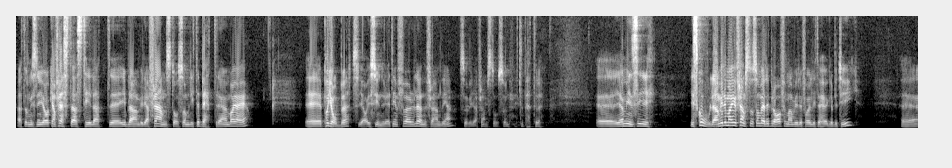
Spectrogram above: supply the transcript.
att åtminstone jag kan frestas till att eh, ibland vilja framstå som lite bättre än vad jag är. Eh, på jobbet, ja, i synnerhet inför löneförhandlingen, så vill jag framstå som lite bättre. Eh, jag minns i, i skolan ville man ju framstå som väldigt bra för man ville få lite högre betyg. Eh,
